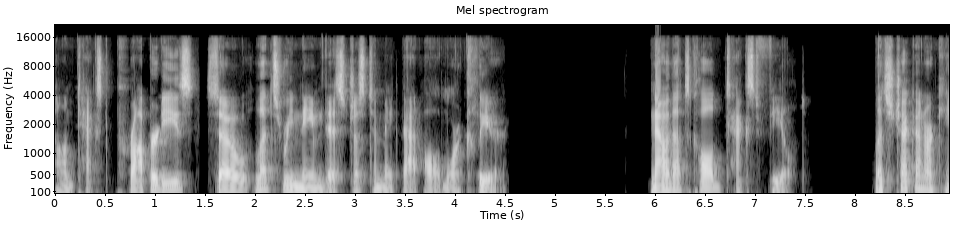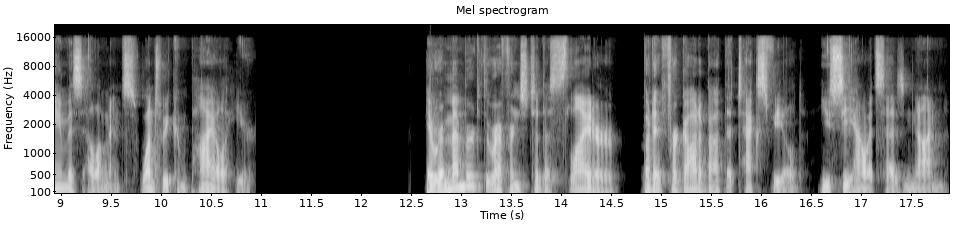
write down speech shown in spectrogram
on text properties, so let's rename this just to make that all more clear. Now that's called text field. Let's check on our canvas elements once we compile here. It remembered the reference to the slider, but it forgot about the text field. You see how it says none.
